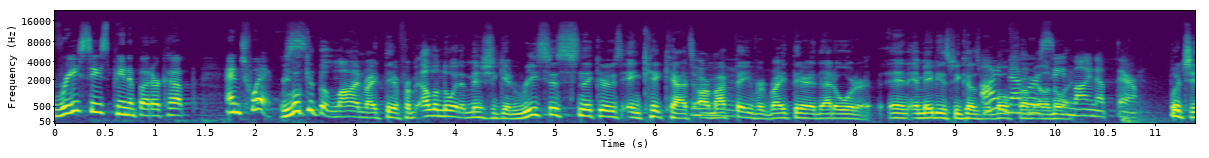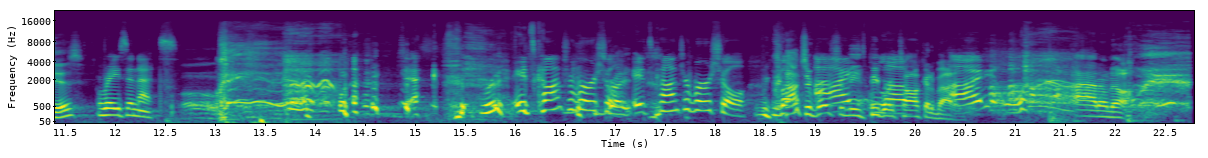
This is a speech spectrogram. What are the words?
Reese's Peanut Butter Cup, and Twix. Look at the line right there from Illinois to Michigan. Reese's, Snickers, and Kit Kats are my favorite right there in that order. And, and maybe it's because we're Mm. I both from never Illinois. seen mine up there. Which is? Raisinets. Jack. It's controversial. Right. It's controversial. but Controversial means people are talking about it. I, I don't know.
